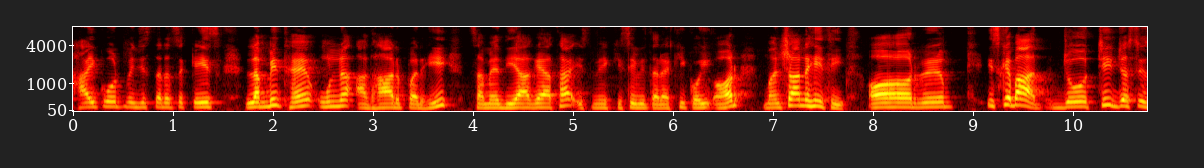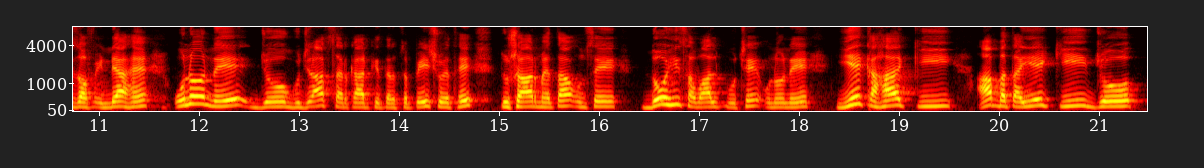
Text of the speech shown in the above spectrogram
हाई कोर्ट में जिस तरह से केस लंबित हैं, उन आधार पर ही समय दिया गया था। इसमें किसी भी तरह की कोई और मंशा नहीं थी। और इसके बाद जो चीफ जस्टिस ऑफ़ इंडिया हैं, उन्होंने जो गुजरात सरकार की तरफ़ से पेश हुए थे, तुषार मेहता, उनसे दो ही सवाल पूछे उन्होंने। ये कहा कि, आप बताइए कि जो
